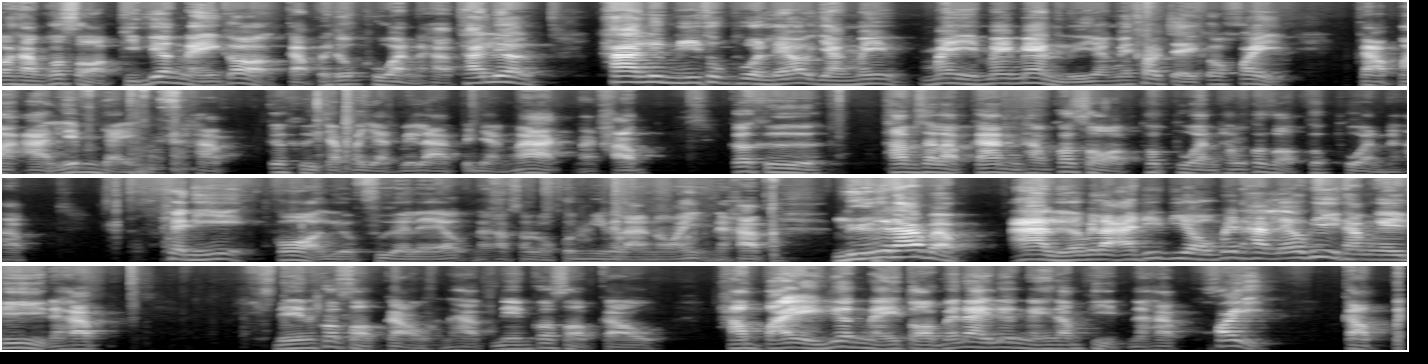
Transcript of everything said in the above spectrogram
ก็ทำข้อสอบผิดเรื่องไหนก็กลับไปทบทวนนะครับ ถ้าเรื่องถ้าเรื่องนี้ทบทวนแล้วยังไม่ไม่ไม่แม่นหรือยังไม่เข้าใจก็ค่อยกลับมาอ่านเล่มใหญ่นะครับ ก็คือจะประหยัดเวลาเป็นอย่างมากนะครับ ก็คือทำสลับกันทำข้อสอบทบทวนทำข้อสอบทบทวนนะครับ แค่นี้ก็เหลือเฟือแล้วนะครับสำหรับคนมีเวลาน้อยนะครับ หรือถ้าแบบอ่าเหลือเวลาอันที่เดียวไม่ทันแล้วพี่ทำไงดีนะครับ เน้นข้อสอบเก่านะครับ เน้นข้อสอบเก่าทำไปเรื่องไหนตอบไม่ได้เรื่องไหนทำผิดนะครับ ค่อยกลับไป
